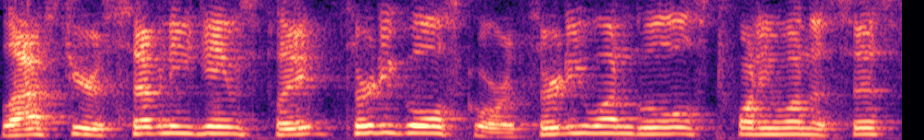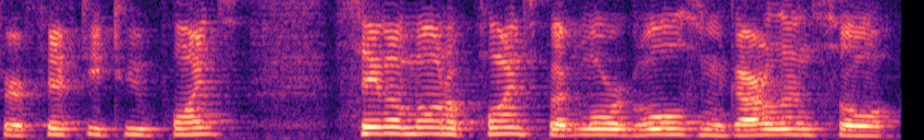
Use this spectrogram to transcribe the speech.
Last year, 70 games played, 30 goal score, 31 goals, 21 assists for 52 points. Same amount of points, but more goals than Garland, so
